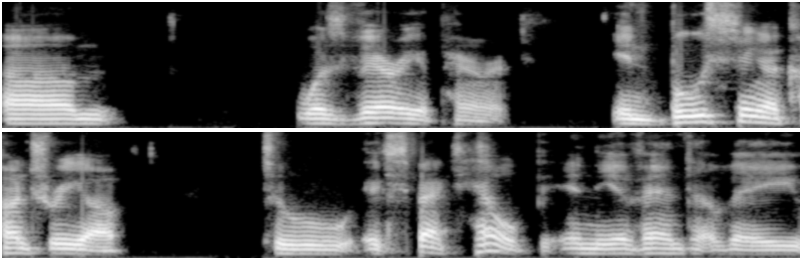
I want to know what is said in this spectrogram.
um, was very apparent in boosting a country up to expect help in the event of a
